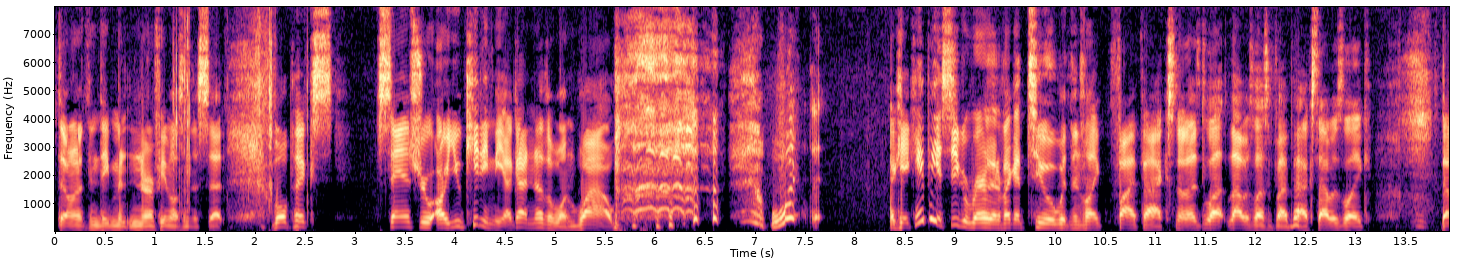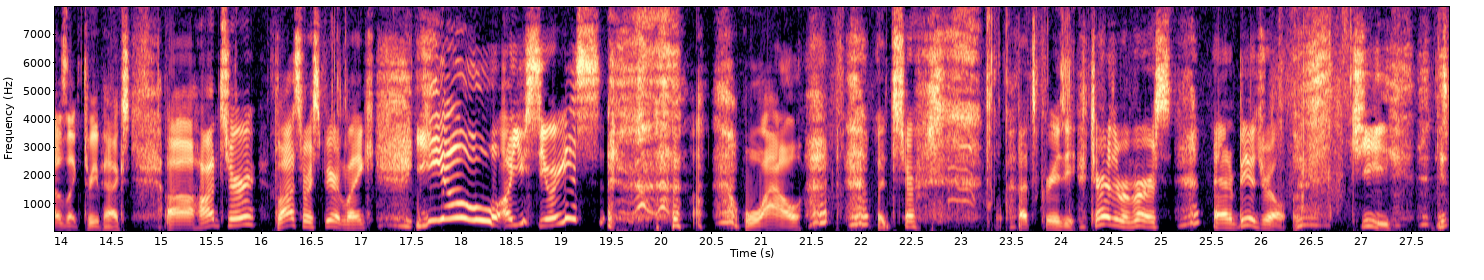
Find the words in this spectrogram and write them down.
don't think Nidoran females in this set. Vulpix, Sandshrew, are you kidding me? I got another one. Wow. what? Okay, it can't be a secret rare that if I got two within like five packs. No, that's that was less than five packs. That was like, that was like three packs. Uh, Haunter, Blastoise Spirit Link. Yo, are you serious? wow. Char that's crazy. Charizard Reverse and a Beedrill. Gee, these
